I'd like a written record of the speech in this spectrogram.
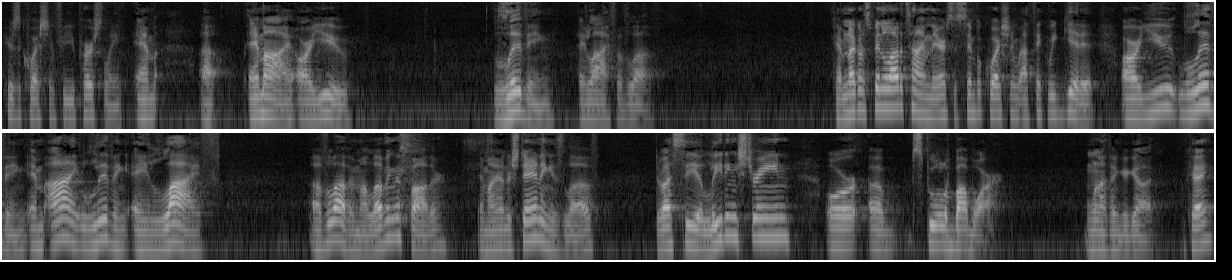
Here's a question for you personally Am, uh, am I, are you living a life of love? Okay, I'm not going to spend a lot of time there. It's a simple question. I think we get it. Are you living, am I living a life of love? Am I loving the Father? Am I understanding His love? Do I see a leading string or a spool of barbed wire when I think of God? Okay?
